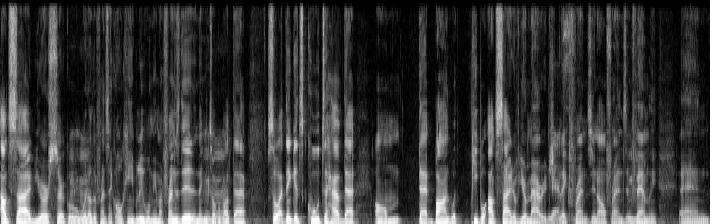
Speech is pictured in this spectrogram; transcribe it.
outside your circle with mm-hmm. other friends. Like oh can you believe what me and my friends did? And then you talk about that so i think it's cool to have that um that bond with people outside of your marriage Yes. like friends you know friends and family and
